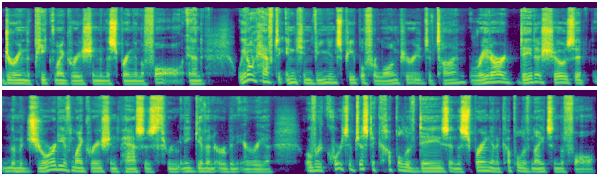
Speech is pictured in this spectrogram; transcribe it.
during the peak migration in the spring and the fall. And we don't have to inconvenience people for long periods of time. Radar data shows that the majority of migration passes through any given urban area over a course of just a couple of days in the spring and a couple of nights in the fall.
